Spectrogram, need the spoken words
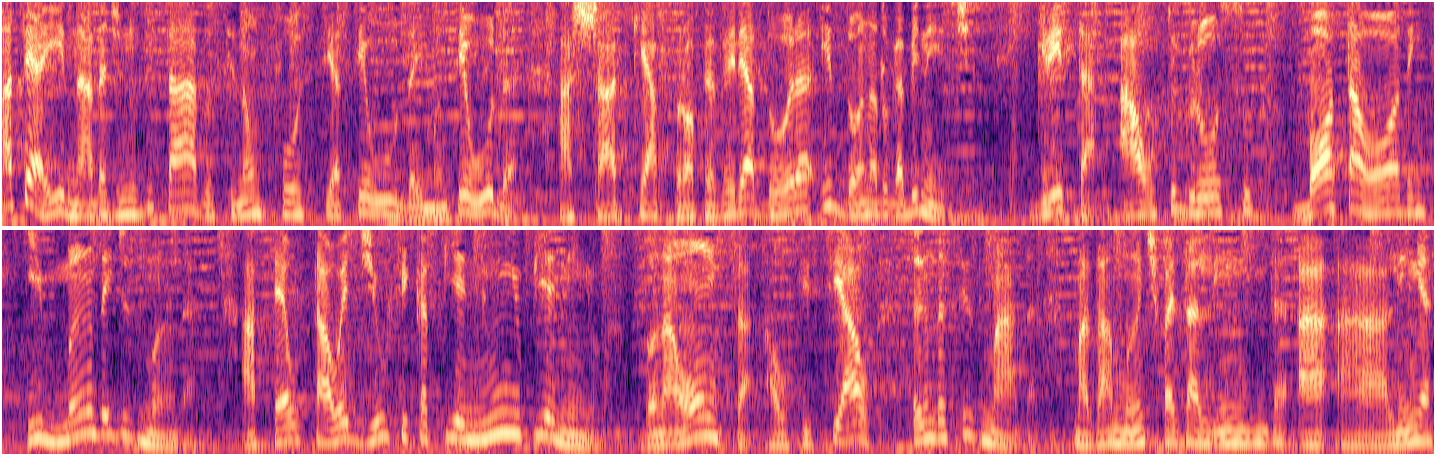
Até aí, nada de inusitado, se não fosse a Teuda e Manteuda achar que é a própria vereadora e dona do gabinete. Grita alto e grosso, bota a ordem e manda e desmanda. Até o tal Edil fica pianinho, pianinho. Dona Onça, a oficial, anda cismada, mas a amante faz a, linda, a, a linha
